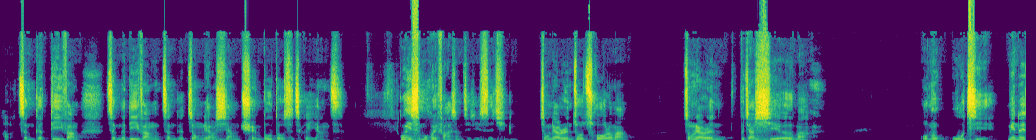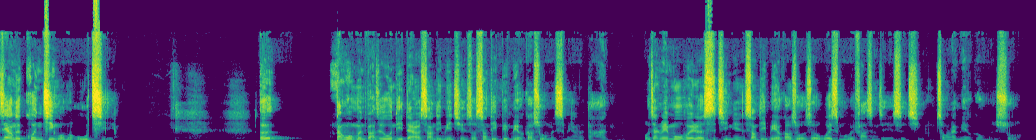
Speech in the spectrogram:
好，整个地方、整个地方、整个中寮乡全部都是这个样子。为什么会发生这些事情？中寮人做错了吗？中寮人比较邪恶吗？我们无解。面对这样的困境，我们无解。而当我们把这个问题带到上帝面前的时候，上帝并没有告诉我们什么样的答案。我在那边牧会了十几年，上帝没有告诉我说为什么会发生这些事情，从来没有跟我们说。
